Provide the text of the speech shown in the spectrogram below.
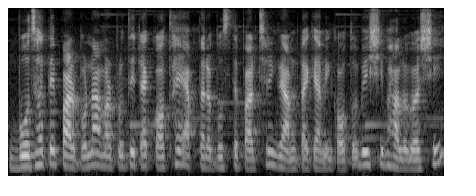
বোঝাতে পারব না। আমার প্রতিটা কথাই আপনারা বুঝতে পারছেন, গ্রামটাকে আমি কত বেশি ভালোবাসি।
